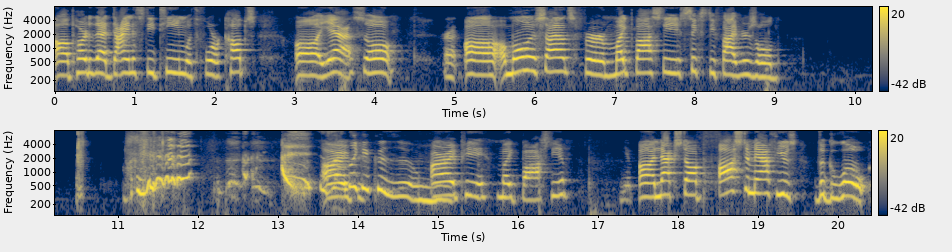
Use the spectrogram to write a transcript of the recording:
uh, part of that dynasty team with four cups. Uh, yeah, so uh, a moment of silence for Mike Bossy, 65 years old. It sounds like a kazoo. R.I.P. Mike Bossy. Yep. Uh, next up, Austin Matthews, the GLOAT.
